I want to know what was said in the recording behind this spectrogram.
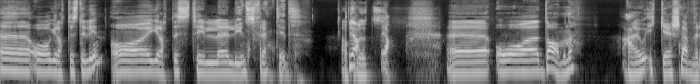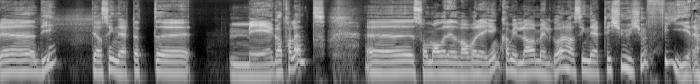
uh, og grattis til Lyn. Og grattis til Lyns fremtid. Absolutt. Ja. Eh, og damene er jo ikke snevre, de. De har signert et megatalent, eh, som allerede var vår egen. Camilla Melgaard har signert til 2024.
